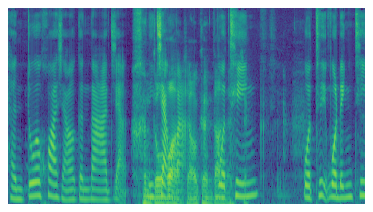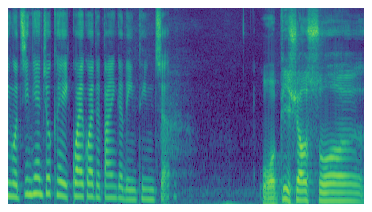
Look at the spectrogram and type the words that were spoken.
很多话想要跟大家讲，你讲吧，我听，我听，我聆听，我今天就可以乖乖的当一个聆听者。我必须要说，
